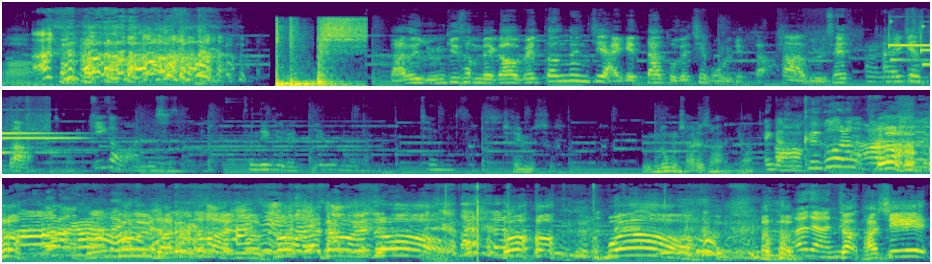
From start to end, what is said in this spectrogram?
아, 나는 윤기 선배가 왜 떴는지 알겠다. 도대체 모르겠다. 하나 둘 셋. 알겠다. 끼가 많으시네. 분위기를 띄우는 재밌어. 재밌었어 운동 잘해서 아니야? 그러니까 아. 그거랑 아. 다른 그거랑 운동을 잘해서가 아니었어 아 잠깐 왜 들어 어, 뭐야 아니 아니. 자 다시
